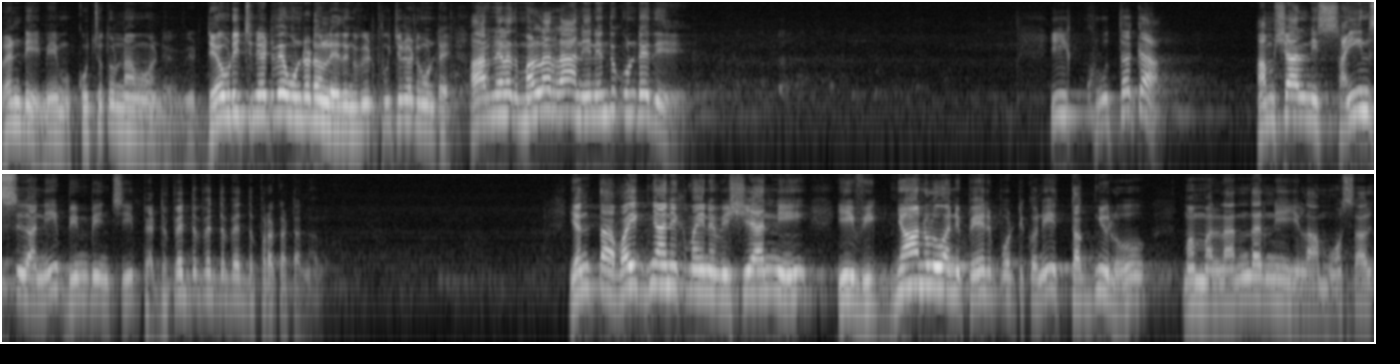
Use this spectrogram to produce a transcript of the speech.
రండి మేము కూర్చుతున్నాము అంటే వీడు దేవుడు ఇచ్చినట్టువే ఉండడం లేదు ఇంక వీడు కూర్చున్నట్టు ఉంటాయి. ఆరు నెలలు మళ్ళా రా నేను ఎందుకు ఉండేది? ఈ కృతక అంశాలని సైన్స్ అని బింబించి పెద్ద పెద్ద పెద్ద పెద్ద ప్రకటనలు. ఎంత వైజ్ఞానికమైన విషయాన్ని ఈ విజ్ఞానులు అని పేరు పెట్టుకొని తజ్ఞులు మమ్మల్ని అందరినీ ఇలా మోసాలు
